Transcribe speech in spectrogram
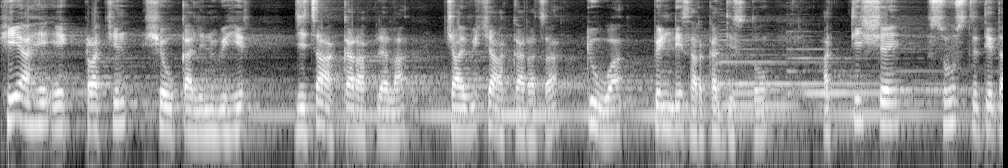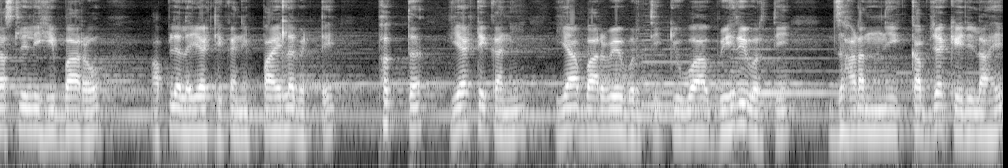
ही आहे एक प्राचीन शिवकालीन विहीर जिचा आकार आपल्याला चावीच्या आकाराचा किंवा पिंडीसारखा दिसतो. अतिशय सुस्थितीत असलेली ही बारव आपल्याला या ठिकाणी पाहायला भेटते. फक्त या ठिकाणी या बारवेवरती किंवा विहिरीवरती झाडांनी कब्जा केलेला आहे.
